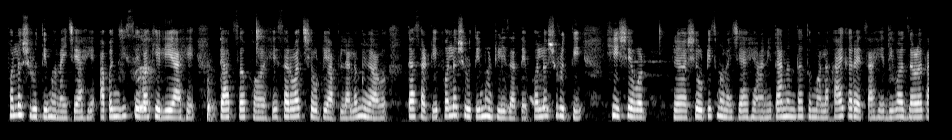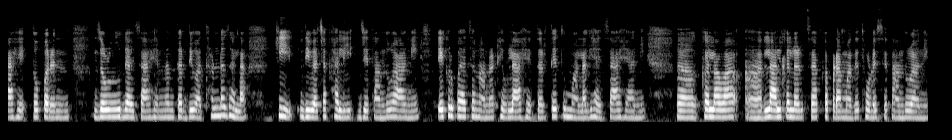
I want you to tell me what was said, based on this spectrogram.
फलश्रुती म्हणायची आहे. आपण जी सेवा केली आहे त्याचं फळ हे सर्वात शेवटी आपल्याला मिळावं. त्यासाठी फलश्रुती म्हटली जाते. फलश्रुती ही शेवट शेवटीच म्हणायची आहे आणि त्यानंतर तुम्हाला काय करायचं आहे? दिवा जळत आहे तोपर्यंत जळू द्यायचा आहे. नंतर दिवा थंड झाला की दिव्याच्या खाली जे तांदूळ आणि एक रुपयाचं नाणं ठेवलं आहे तर ते तुम्हाला घ्यायचं आहे आणि कलावा लाल कलरच्या कपड्यामध्ये थोडेसे तांदूळ आणि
